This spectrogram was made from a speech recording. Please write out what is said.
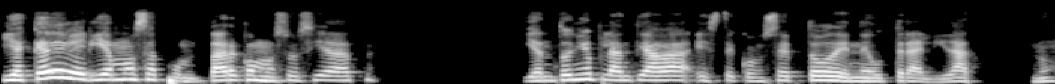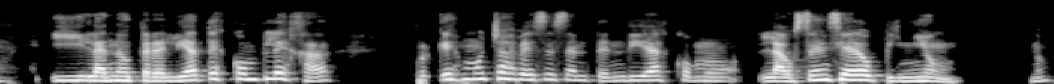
¿Y a qué deberíamos apuntar como sociedad? Y Antonio planteaba este concepto de neutralidad, ¿no? Y la neutralidad es compleja porque es muchas veces entendida como la ausencia de opinión, ¿no?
